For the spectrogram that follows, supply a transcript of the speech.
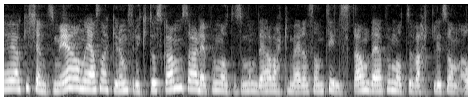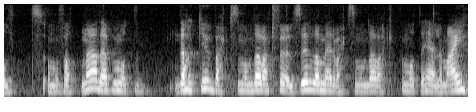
Jeg har ikke kjent så mye, og når jeg snakker om frykt og skam, så er det på en måte som om det har vært mer en sånn tilstand. Det har på en måte vært litt sånn altomfattende. Det, måte, det har ikke vært som om det har vært følelser, det har mer vært som om det har vært på en måte hele meg.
